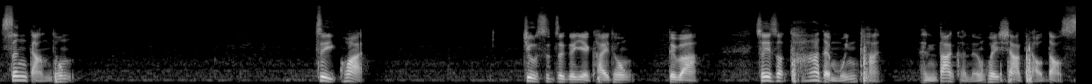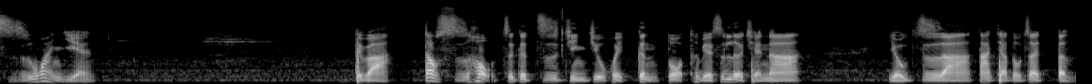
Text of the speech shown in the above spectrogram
深港通这一块就是这个月开通，对吧？所以说它的门槛很大可能会下调到十万元。对吧？到时候这个资金就会更多，特别是热钱呐、游资啊，大家都在等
